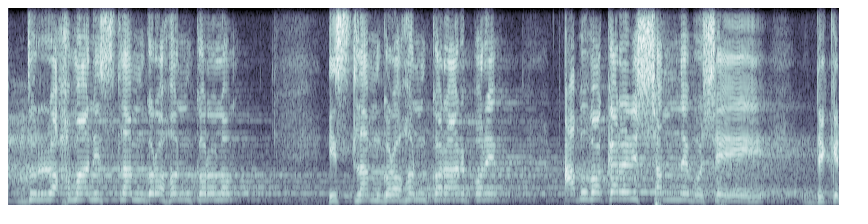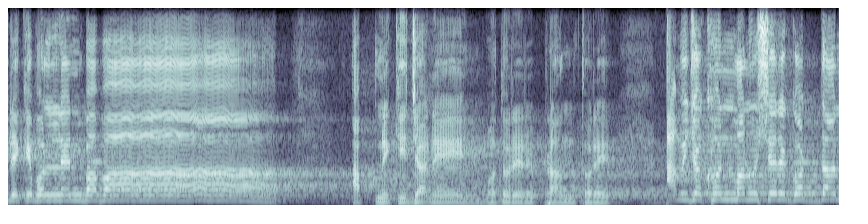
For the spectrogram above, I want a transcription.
আব্দুর রহমান ইসলাম গ্রহণ করল, ইসলাম গ্রহণ করার পরে আবু বাকারের সামনে বসে ডেকে ডেকে বললেন, বাবা আপনি কি জানেন বদরের প্রান্তরে? আমি যখন মানুষের গড্ডান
